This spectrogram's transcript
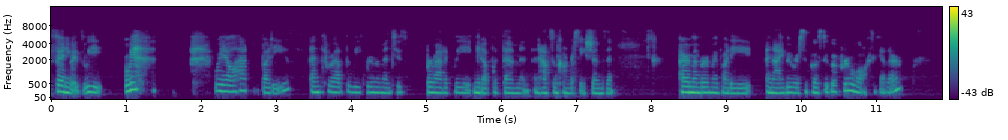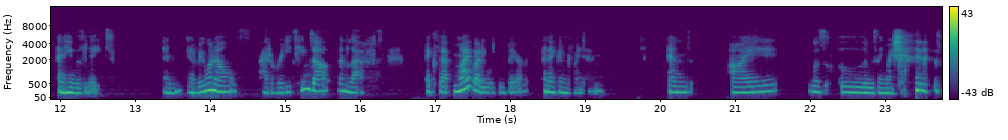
so, anyways, we we we all had buddies, and throughout the week we were meant to sporadically meet up with them and, and have some conversations. And I remember my buddy and I we were supposed to go for a walk together, and he was late, and everyone else had already teamed up and left, except my buddy wasn't there, and I couldn't find him, and I was losing my shit.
